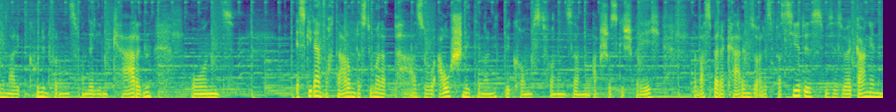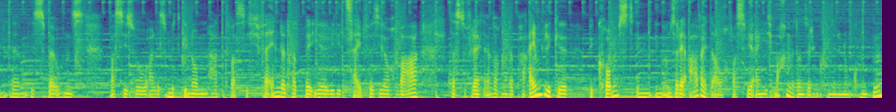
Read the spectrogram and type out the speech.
ehemaligen Kundin von uns, von der lieben Karin. Und es geht einfach darum, dass du mal ein paar so Ausschnitte mal mitbekommst von unserem Abschlussgespräch, was bei der Karin so alles passiert ist, wie sie so ergangen äh, ist bei uns, was sie so alles mitgenommen hat, was sich verändert hat bei ihr, wie die Zeit für sie auch war, dass du vielleicht einfach mal ein paar Einblicke bekommst in, in unsere Arbeit auch, was wir eigentlich machen mit unseren Kundinnen und Kunden.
